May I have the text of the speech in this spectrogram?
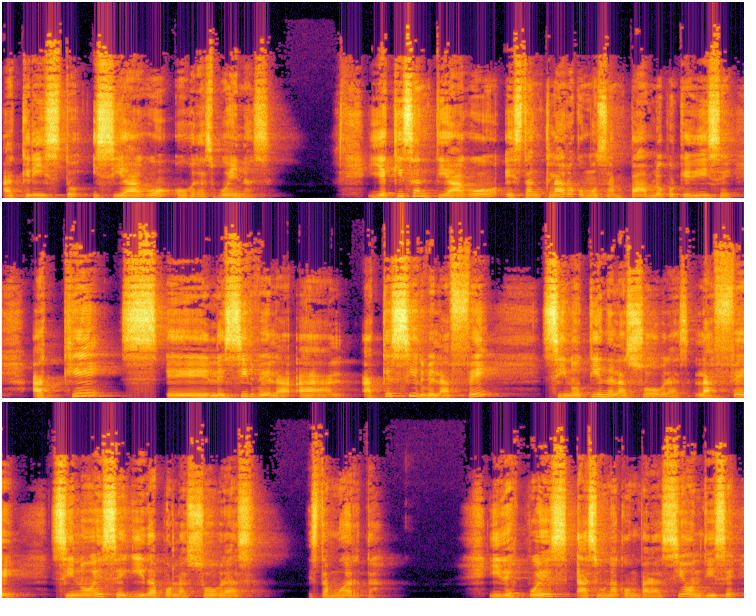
a Cristo y si hago obras buenas. Y aquí Santiago es tan claro como San Pablo, porque dice, ¿a qué, eh, le sirve la, a qué sirve la fe si no tiene las obras? La fe si no es seguida por las obras, está muerta. Y después hace una comparación, dice,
